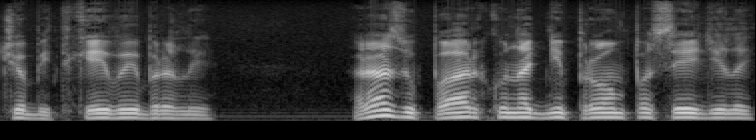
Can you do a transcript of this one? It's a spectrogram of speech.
чобітки вибрали. Раз у парку над Дніпром посиділи,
